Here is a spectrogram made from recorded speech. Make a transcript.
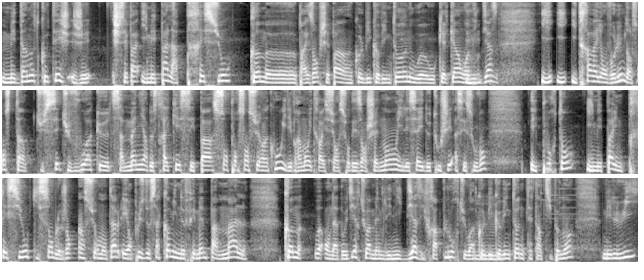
mais d'un autre côté, j'ai, je sais pas, il met pas la pression comme euh, par exemple, je sais pas, un Colby Covington ou, euh, ou quelqu'un ou un Nick Diaz. Il, il- il travaille en volume dans le sens tu sais tu vois que sa manière de striker c'est pas 100% sur un coup il est vraiment il travaille sur, sur des enchaînements il essaye de toucher assez souvent et pourtant il met pas une pression qui semble genre insurmontable. Et en plus de ça comme il ne fait même pas mal comme on a beau dire tu vois même les Nick Diaz il frappe lourd tu vois Colby Mhm. Covington peut-être un petit peu moins. Mais lui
